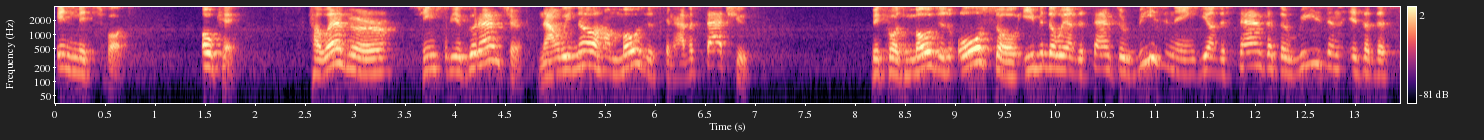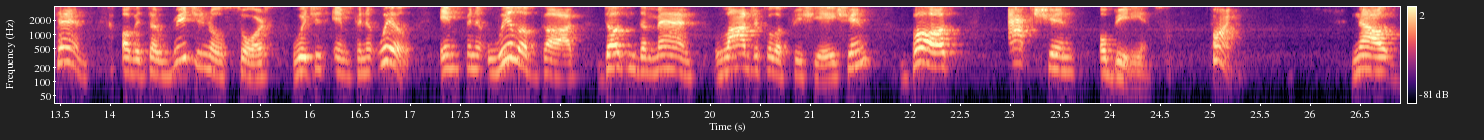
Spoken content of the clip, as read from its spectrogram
in mitzvot. Okay. However, seems to be a good answer. Now we know how Moses can have a statute. Because Moses also, even though he understands the reasoning, he understands that the reason is a descent of its original source, which is infinite will. Infinite will of God doesn't demand logical appreciation, but action obedience. Fine. Now,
